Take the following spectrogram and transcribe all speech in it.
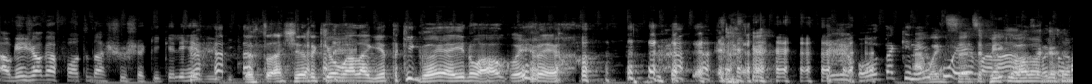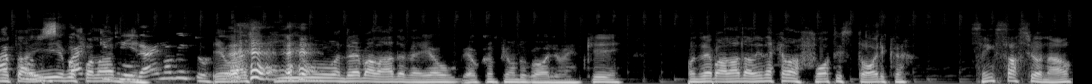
alguém joga a foto da Xuxa aqui que ele revive. Eu tô achando que o Malagueta que ganha aí no álcool, hein, velho? Ou tá que nem Água o Cueva é lá, foi tomar Tá com aí, eu vou falar a lugar e não aguentou. Eu acho que o André Balada, velho, é o, é o campeão do gole, velho. Porque o André Balada, além daquela foto histórica sensacional,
